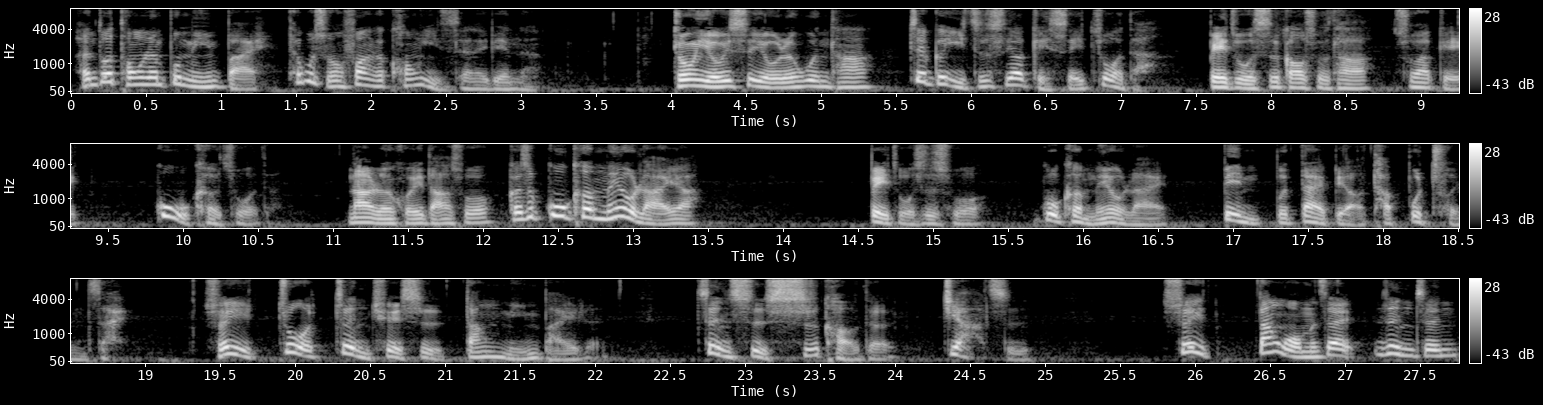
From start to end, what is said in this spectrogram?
很多同仁不明白，他为什么放一个空椅子在那边呢？终于有一次，有人问他：“这个椅子是要给谁坐的？”贝佐斯告诉他说：“要给顾客坐的。”那人回答说：“可是顾客没有来呀。”贝佐斯说。顾客没有来，并不代表他不存在，所以做正确事，当明白人，正是思考的价值。所以，当我们在认真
